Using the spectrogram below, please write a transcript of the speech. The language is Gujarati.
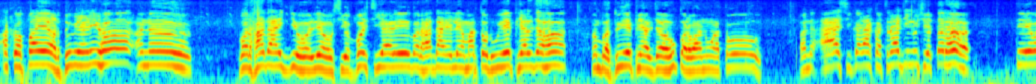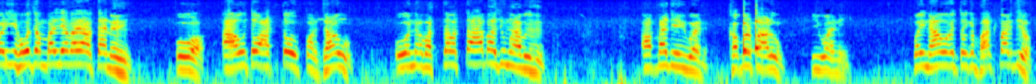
આ કપાએ અડધું વેણી હ અને વરસાદ આવી ગયો લ્યો શેભર શિયાળે વરસાદ આવે એટલે અમારે તો રૂએ ફેલ જહ અને બધું એ ફેલ જહ શું કરવાનું આ તો? અને આ શિકાર આ કચરાજીનું ખેતર હ. તે વળી હો જંબાલ લેવાય આવતા નહીં. ઓ આવું તો આજ તો પણ જાઉં. ઓ ને વધતા વધતા આ બાજુમાં આવે આપવા દે ઈવન ખબર પાડું ઈવાની પછી ના હોય તો કે ભાગ પાડી દો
